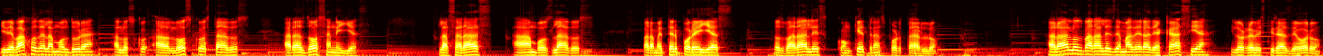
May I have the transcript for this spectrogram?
y debajo de la moldura, a los, a los costados, harás dos anillas. Las harás a ambos lados, para meter por ellas los varales con que transportarlo. Hará los varales de madera de acacia y los revestirás de oro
